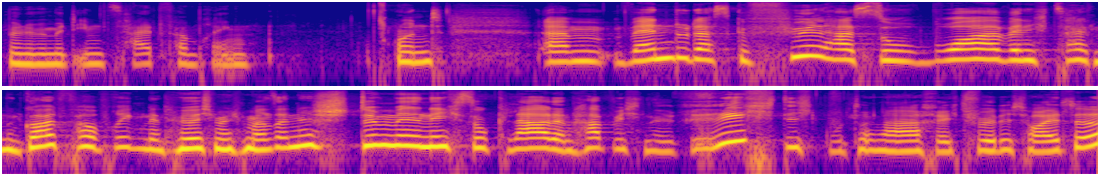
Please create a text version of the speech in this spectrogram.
wenn wir mit ihm Zeit verbringen. Und ähm, wenn du das Gefühl hast, so, boah, wenn ich Zeit mit Gott verbringe, dann höre ich manchmal seine Stimme nicht so klar, dann habe ich eine richtig gute Nachricht für dich heute.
